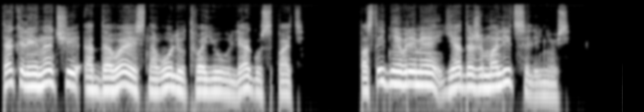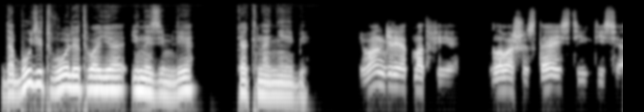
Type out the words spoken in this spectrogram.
Так или иначе, отдаваясь на волю твою, лягу спать. Последнее время я даже молиться ленюсь. Да будет воля твоя и на земле, как на небе. Евангелие от Матфея, глава 6, стих 10.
